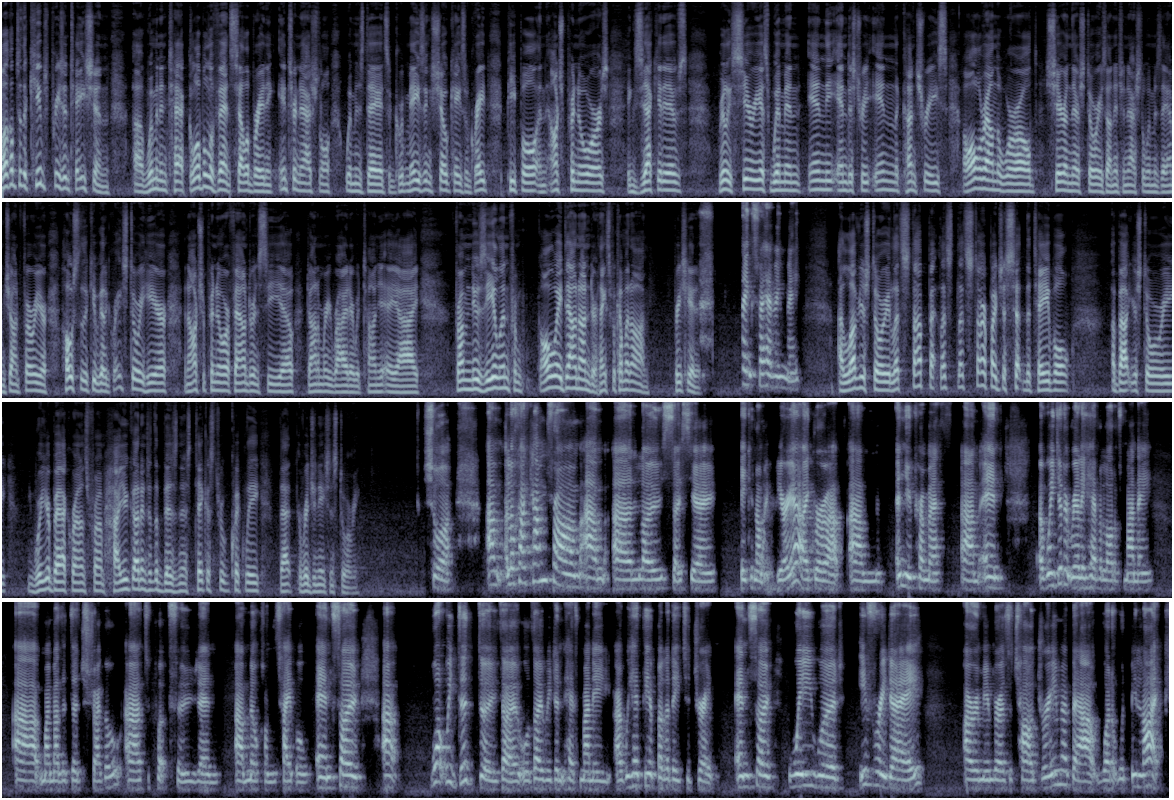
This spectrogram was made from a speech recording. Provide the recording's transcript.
welcome to theCUBE's presentation, uh, Women in Tech, global event celebrating International Women's Day. It's an amazing showcase of great people and entrepreneurs, executives, really serious women in the industry, in the countries, all around the world, sharing their stories on International Women's Day. I'm John Furrier, host of theCUBE. We've got a great story here, an entrepreneur, founder and CEO, Donnamaree Ryder with Tania AI, from New Zealand, from all the way down under. Thanks for coming on, appreciate it. Thanks for having me. I love your story. Let's stop. let's let's start by just setting the table about your story, where your background's from, how you got into the business. Take us through quickly that origination story. Sure. Um, look, I come from um, a low socio-economic area. I grew up um, in New Plymouth, um, and uh, we didn't really have a lot of money. Uh, my mother did struggle uh, to put food and uh, milk on the table, and so. What we did do, though, although we didn't have money, uh, we had the ability to dream. And so we would every day I remember as a child dream about what it would be like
